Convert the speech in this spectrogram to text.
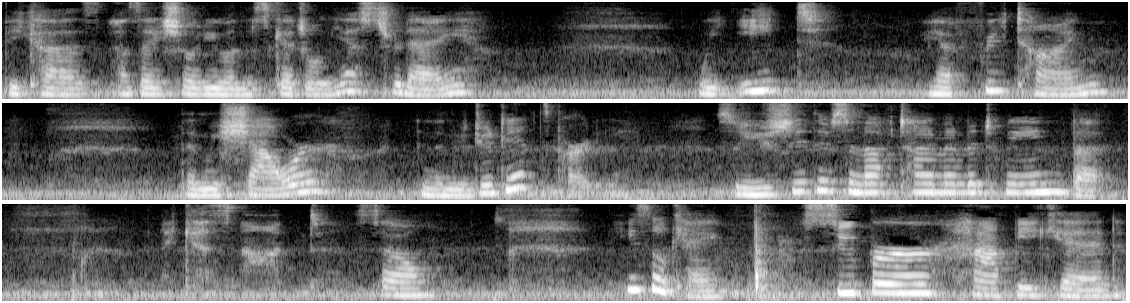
Because as I showed you in the schedule yesterday, we eat, we have free time, then we shower, and then we do dance party. So usually there's enough time in between, but I guess not. So he's okay. Super happy kid.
